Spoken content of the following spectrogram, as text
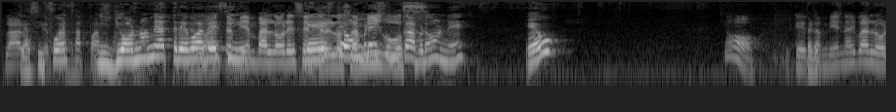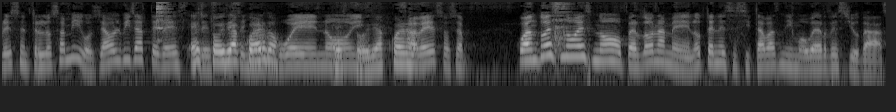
Claro, que así que fue. pasa, pasa. Y yo no me atrevo Pero a decir también valores que entre este los hombre es un cabrón, ¿eh? ¿Eu? No, que Pero- también hay valores entre los amigos. Ya olvídate de este, Estoy este de acuerdo. señor bueno. Estoy y, de acuerdo. ¿Sabes? O sea, cuando es no es no, perdóname, no te necesitabas ni mover de ciudad.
